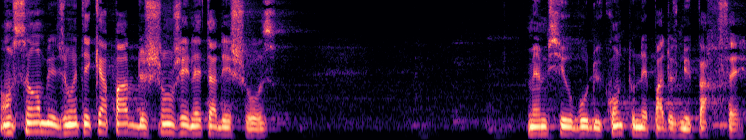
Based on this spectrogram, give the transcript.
ensemble, ils ont été capables de changer l'état des choses, même si au bout du compte, tout n'est pas devenu parfait.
